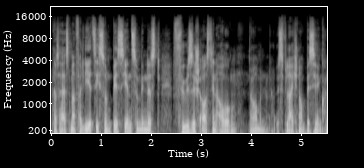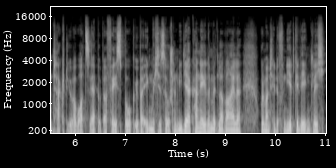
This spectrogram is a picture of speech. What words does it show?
Das heißt, man verliert sich so ein bisschen zumindest physisch aus den Augen. Ja, man ist vielleicht noch ein bisschen in Kontakt über WhatsApp, über Facebook, über irgendwelche Social-Media-Kanäle mittlerweile oder man telefoniert gelegentlich.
